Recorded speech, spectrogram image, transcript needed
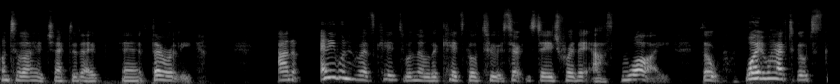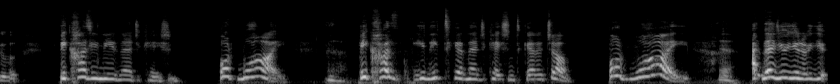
until I had checked it out uh, thoroughly. And anyone who has kids will know that kids go through a certain stage where they ask why. So, why do I have to go to school? Because you need an education. But why? Yeah. Because you need to get an education to get a job but why? Yeah. And then you, you know, you,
